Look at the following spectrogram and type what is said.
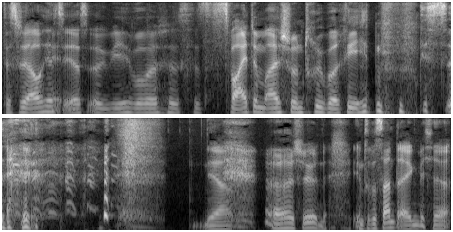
Das wäre auch jetzt erst irgendwie, wo wir das, das zweite Mal schon drüber reden. das, ja. Ah, schön. Interessant eigentlich, ja.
